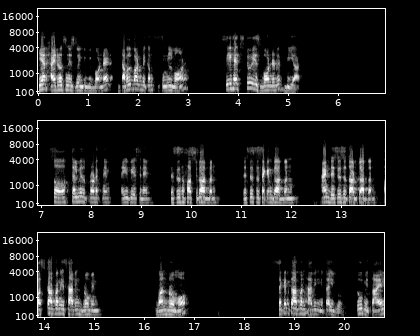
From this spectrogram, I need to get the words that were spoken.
here hydrogen is going to be bonded. Double bond becomes a single bond. CH2 is bonded with Br. So tell me the product name, IUPAC name. This is the first carbon. This is the second carbon. And this is the third carbon. First carbon is having bromine. One bromo. Second carbon having methyl group. Two methyl.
